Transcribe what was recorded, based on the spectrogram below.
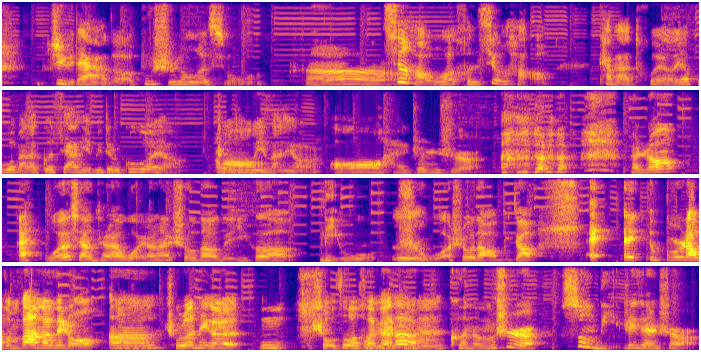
巨大的、不实用的熊啊。幸好我很幸好，他把它退了，要不我把它搁家里也没地儿搁呀。整那么一玩意儿哦，还真是。反正，哎，我又想起来，我原来收到的一个礼物，是我收到比较，哎哎，不知道怎么办的那种。嗯，除了那个，嗯，手作和觉得可能是送礼这件事儿，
